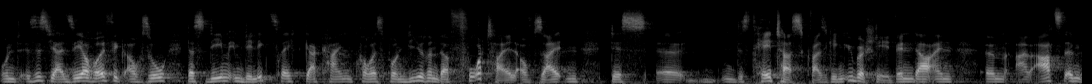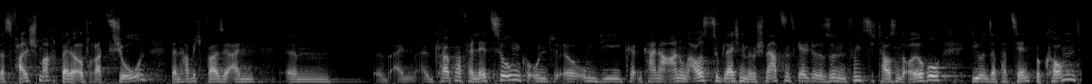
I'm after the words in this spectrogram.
Und es ist ja sehr häufig auch so, dass dem im Deliktsrecht gar kein korrespondierender Vorteil auf Seiten des, äh, des Täters quasi gegenübersteht. Wenn da ein ähm, Arzt irgendwas falsch macht bei der Operation, dann habe ich quasi einen ähm, eine Körperverletzung und äh, um die, keine Ahnung, auszugleichen mit dem Schmerzensgeld oder so, sind 50.000 Euro, die unser Patient bekommt.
